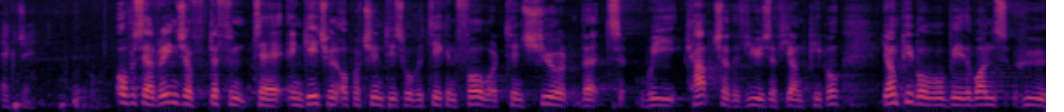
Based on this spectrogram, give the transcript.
Secretary. Obviously, a range of different uh, engagement opportunities will be taken forward to ensure that we capture the views of young people. Young people will be the ones who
